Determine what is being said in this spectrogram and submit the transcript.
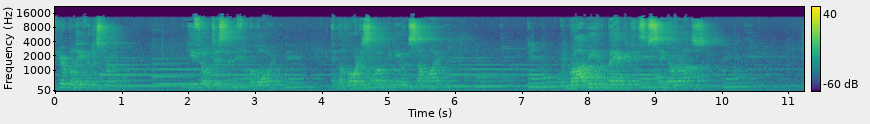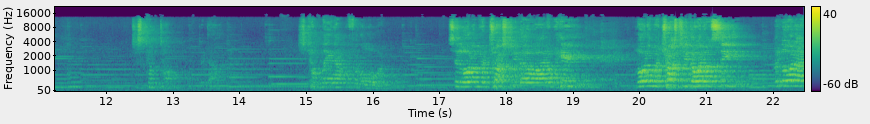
If you're a believer in this room, you feel distant from the Lord, and the Lord has spoken to you in some way, when Robbie and the band begins to sing over us, Say, Lord, I'm going to trust you though I don't hear you. Lord, I'm going to trust you though I don't see you. But Lord, I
